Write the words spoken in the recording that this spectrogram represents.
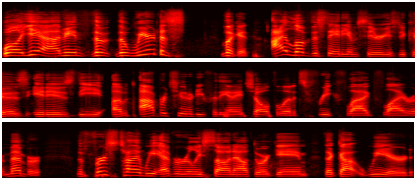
Well, yeah. I mean, the the weirdest. Look at. I love the Stadium Series because it is the uh, opportunity for the NHL to let its freak flag fly. Remember, the first time we ever really saw an outdoor game that got weird,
